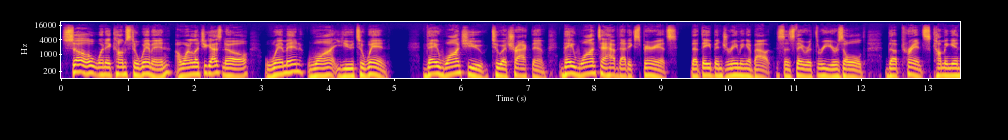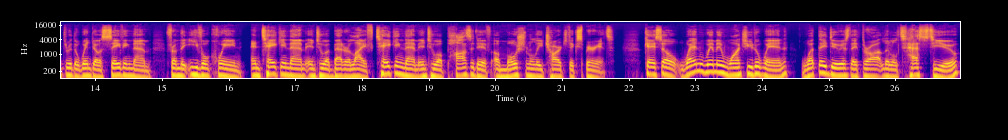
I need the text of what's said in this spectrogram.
So, when it comes to women, I want to let you guys know women want you to win. They want you to attract them. They want to have that experience that they've been dreaming about since they were three years old. The prince coming in through the window, saving them from the evil queen and taking them into a better life, taking them into a positive, emotionally charged experience. Okay, so when women want you to win, what they do is they throw out little tests to you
